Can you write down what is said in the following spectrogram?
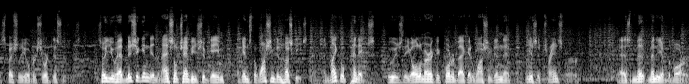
especially over short distances. So you had Michigan in the national championship game against the Washington Huskies, and Michael Penix, who is the All-America quarterback at Washington, and he is a transfer, as ma- many of them are.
